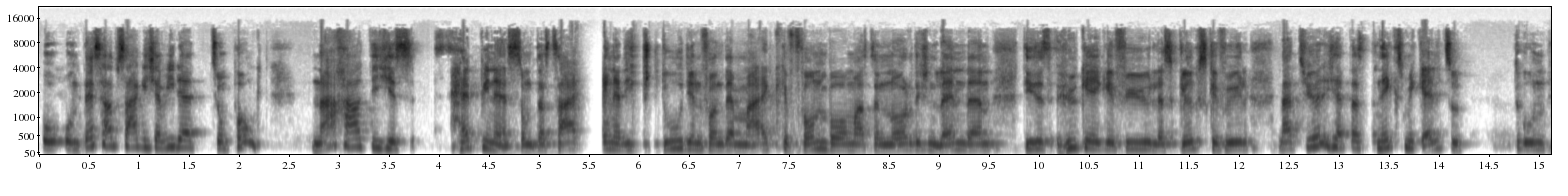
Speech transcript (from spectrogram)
und deshalb sage ich ja wieder zum Punkt, nachhaltiges Happiness, und das zeigen ja die Studien von der Maike von Bohm aus den nordischen Ländern, dieses Hügegefühl, das Glücksgefühl, natürlich hat das nichts mit Geld zu tun.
